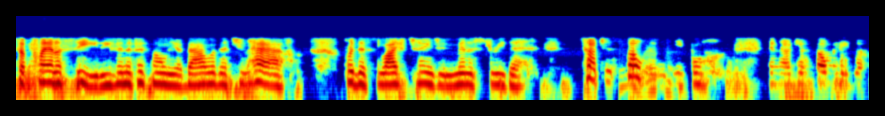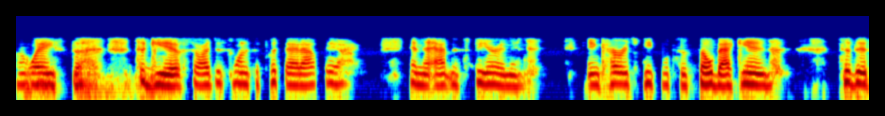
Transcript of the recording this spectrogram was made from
to plant a seed, even if it's only a dollar that you have for this life changing ministry that touches so many people. And there are just so many different ways to, to give. So I just wanted to put that out there in the atmosphere and encourage people to sow back in to this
